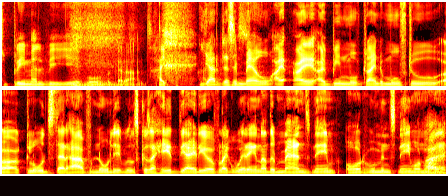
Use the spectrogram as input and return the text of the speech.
Supreme L V ये वो वगैरह यार जैसे मैं हूँ I I I been move trying to move to clothes that have no labels because I hate the idea of like wearing another man's name और वुमेंस नेम ऑन माई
